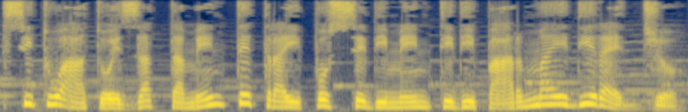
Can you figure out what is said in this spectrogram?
situato esattamente tra i possedimenti di Parma e di Reggio.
